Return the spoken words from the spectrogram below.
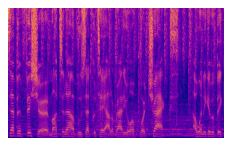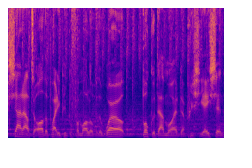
Seven Fisher maintenant vous écoutez à la radio Import Tracks. I want to give a big shout out to all the party people from all over the world. Beaucoup d'amour and appreciation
